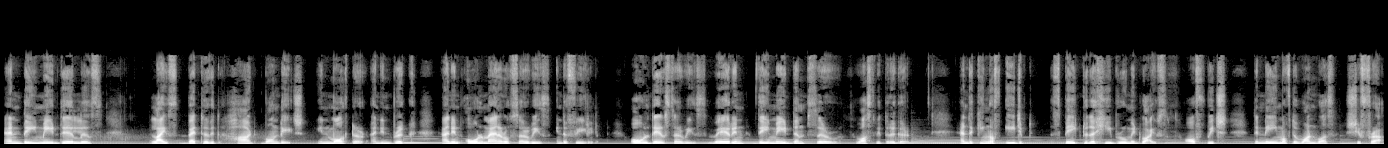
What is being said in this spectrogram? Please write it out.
And they made their lives, lives better with hard bondage, in mortar and in brick, and in all manner of service in the field. All their service, wherein they made them serve, was with rigor. And the king of Egypt spake to the Hebrew midwives, of which the name of the one was Shiphrah,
